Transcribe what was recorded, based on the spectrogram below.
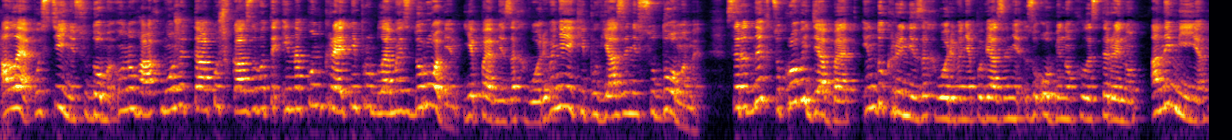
Але постійні судоми у ногах можуть також вказувати і на конкретні проблеми із здоров'ям. Є певні захворювання, які пов'язані з судомами. Серед них цукровий діабет, ендокринні захворювання, пов'язані з обміном холестерину, анемія,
